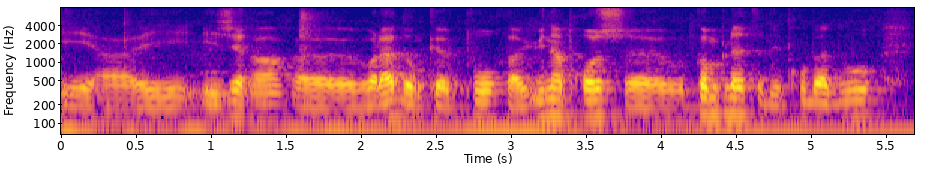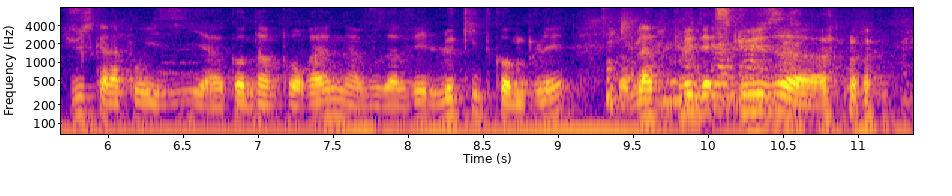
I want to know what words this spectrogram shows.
euh, et, Gérard. voilà donc pour une approche complète des troubadours jusqu'à la poésie contemporaine, vous avez le kit complet. Donc là plus d'excuses.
